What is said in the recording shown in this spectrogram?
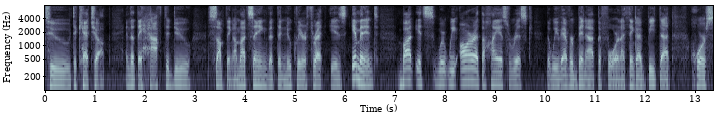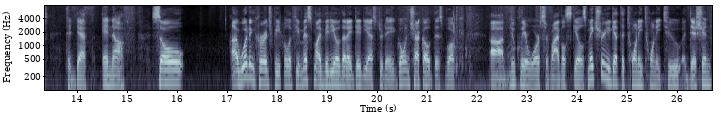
to to catch up and that they have to do something. I'm not saying that the nuclear threat is imminent, but it's we're, we are at the highest risk that we've ever been at before, and I think I've beat that horse to death enough. So I would encourage people, if you missed my video that I did yesterday, go and check out this book uh, nuclear war survival skills. Make sure you get the 2022 edition.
